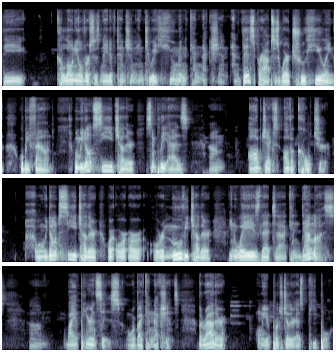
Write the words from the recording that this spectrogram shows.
the colonial versus native tension into a human connection. And this, perhaps, is where true healing will be found. When we don't see each other simply as um, objects of a culture, uh, when we don't see each other or, or, or, or remove each other in ways that uh, condemn us um, by appearances or by connections, but rather when we approach each other as people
